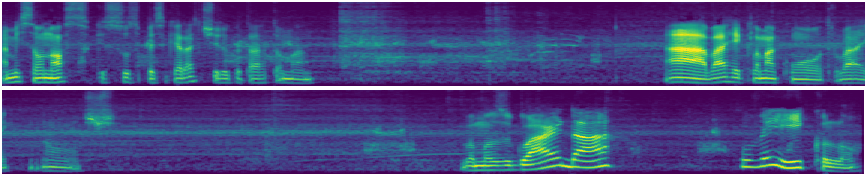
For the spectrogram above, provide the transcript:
a missão. Nossa, que susto. Pensei que era tiro que eu tava tomando. Ah, vai reclamar com outro, vai. Nossa. Vamos guardar o veículo.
